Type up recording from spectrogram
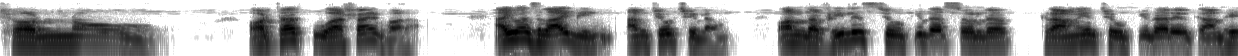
ছন্ন। অর্থাৎ কুয়াশায় ভরা। আই ওয়াজ রাইডিং আমি চড়ছিলাম on the village chowkidar shoulder গ্রামের চৌকিদারের কাঁধে।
